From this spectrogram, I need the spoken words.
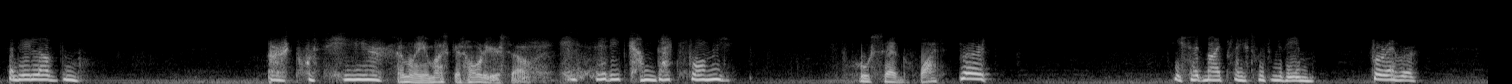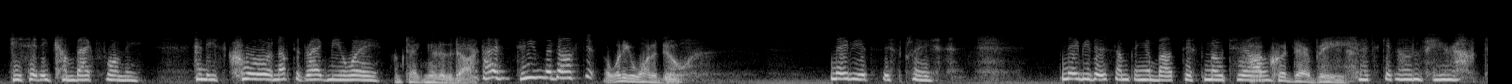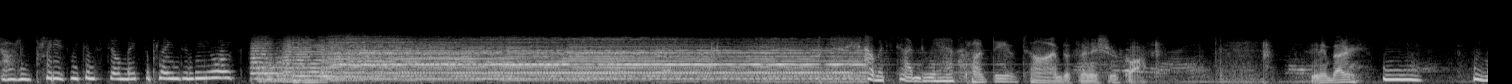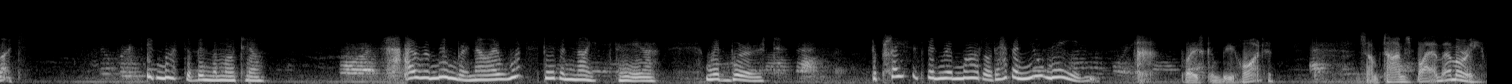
And he loved them. Bert was here. Emily, you must get hold of yourself. He said he'd come back for me. Who said what? Bert. He said my place was with him. Forever. He said he'd come back for me. And he's cruel enough to drag me away. I'm taking you to the doctor. I've seen the doctor. What do you want to do? Maybe it's this place. Maybe there's something about this motel. How could there be? Let's get out of here. Oh, darling, please, we can still make the plane to New York. How much time do we have? Plenty of time to finish your coffee. Feeling better? Mm, much. It must have been the motel. I remember now, I once spent a night there with Bert. The place has been remodeled, It has a new name. Place can be haunted. Sometimes by a memory.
